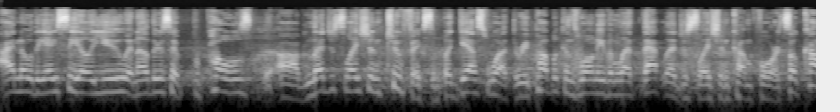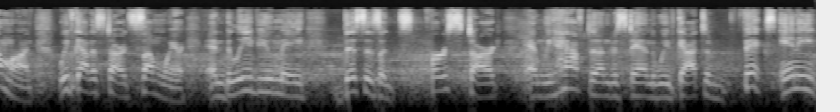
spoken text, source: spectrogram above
I know the ACLU and others have proposed uh, legislation to fix it, but guess what? The Republicans won't even let that legislation come forward. So come on, we've got to start somewhere. And believe you me, this is a first start, and we have to understand that we've got to fix any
